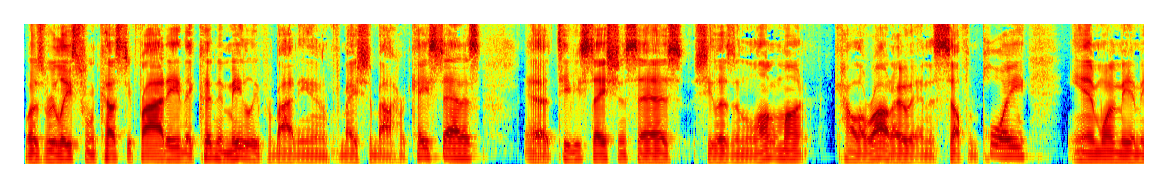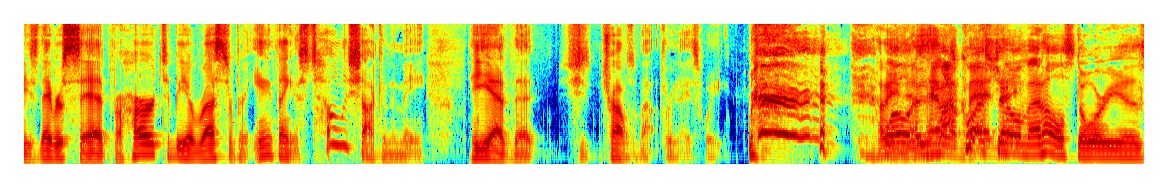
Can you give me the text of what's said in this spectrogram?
was released from custody Friday. They couldn't immediately provide any information about her case status. A TV station says she lives in Longmont, Colorado, and is self employed. And one of Miami's neighbors said for her to be arrested for anything is totally shocking to me. He added that she travels about three days a week. I mean, Well, my question on that whole story is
